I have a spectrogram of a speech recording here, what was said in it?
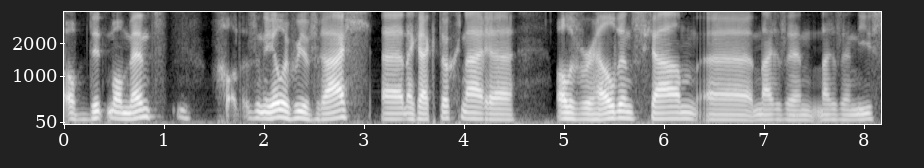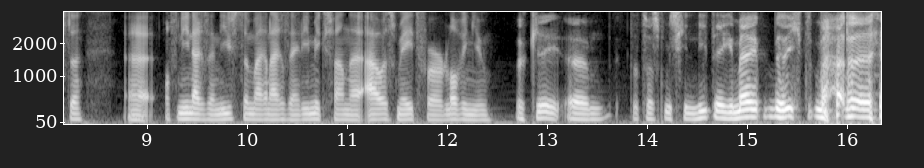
op dit moment... Dat is een hele goede vraag. dan ga ik toch naar Oliver Heldens gaan, naar, zijn, naar zijn nieuwste. of niet naar zijn nieuwste, maar naar zijn remix van I Was Made For Loving You. Oké, um, dat was misschien niet tegen mij bericht, maar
